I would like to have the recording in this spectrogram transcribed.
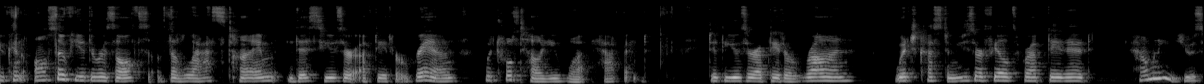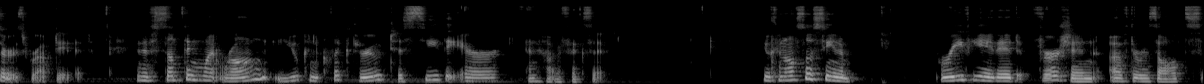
You can also view the results of the last time this user updater ran, which will tell you what happened. Did the user updater run? Which custom user fields were updated? How many users were updated? And if something went wrong, you can click through to see the error and how to fix it. You can also see an abbreviated version of the results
